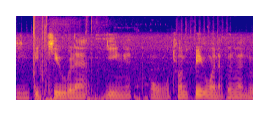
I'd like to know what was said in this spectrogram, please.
ยิงปิดคิวไปแล้ว ยิงฮะโอ้โชนปิวมดนะเพื่อนๆดู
